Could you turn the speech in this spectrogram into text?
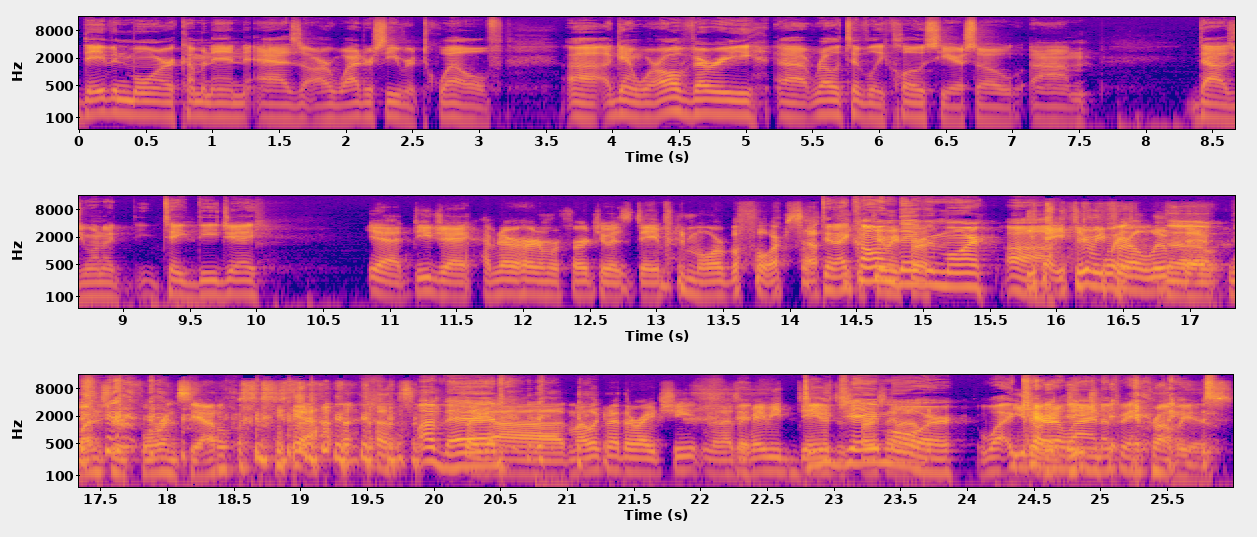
David Moore coming in as our wide receiver 12. Uh, again, we're all very uh, relatively close here. So, um, Dow's, you want to take DJ? Yeah, DJ. I've never heard him referred to as David Moore before. So did I call him David for, Moore? Oh. Yeah, he threw me Wait, for a loop the there. Wide receiver four in Seattle. yeah, my bad. Like, uh, am I looking at the right sheet? And then I was like, maybe David's DJ first. Moore, what Carolina? It, it, it probably is.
